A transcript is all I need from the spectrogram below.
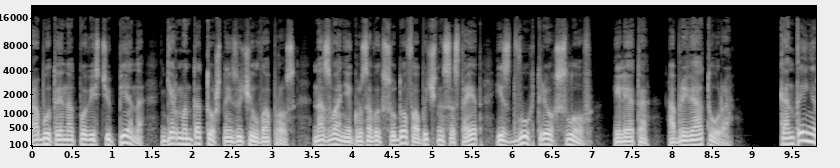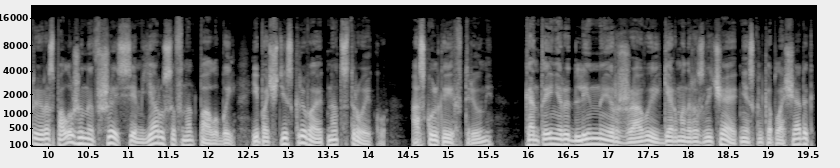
Работая над повестью «Пена», Герман дотошно изучил вопрос. Названия грузовых судов обычно состоят из двух-трех слов. Или это аббревиатура? Контейнеры расположены в 6-7 ярусов над палубой и почти скрывают надстройку. А сколько их в трюме? Контейнеры длинные, ржавые, Герман различает несколько площадок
